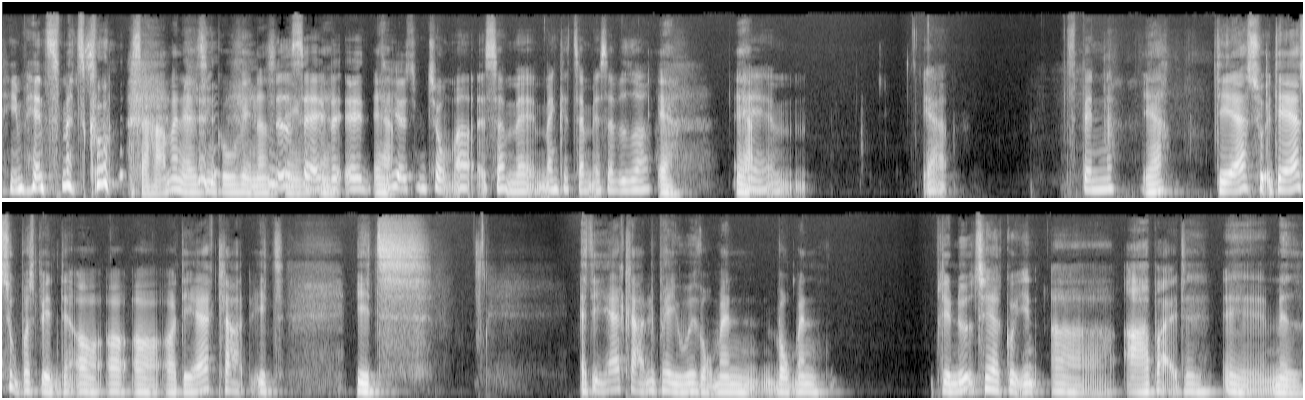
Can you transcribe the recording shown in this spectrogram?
imens man skulle så har man alle sine gode venner. nedsætte ja, øh, de ja, her symptomer, som øh, man kan tage med sig videre. ja, ja, Øhm, ja. Spændende. ja. Det er, det er super spændende, og, og, og, og det er klart et, et altså det er klart en periode, hvor man, hvor man bliver nødt til at gå ind og arbejde øh, med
